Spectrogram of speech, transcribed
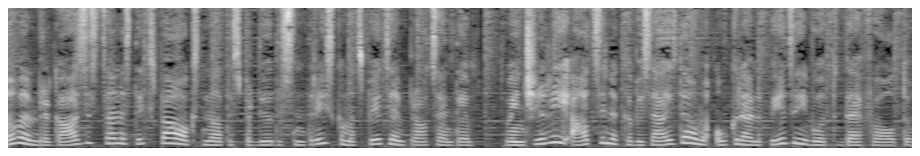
novembra gāzes cenas tiks paaugstinātas par 23,5%. Viņš arī atzina, ka bez aizdevuma Ukraina piedzīvotu defaultu.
